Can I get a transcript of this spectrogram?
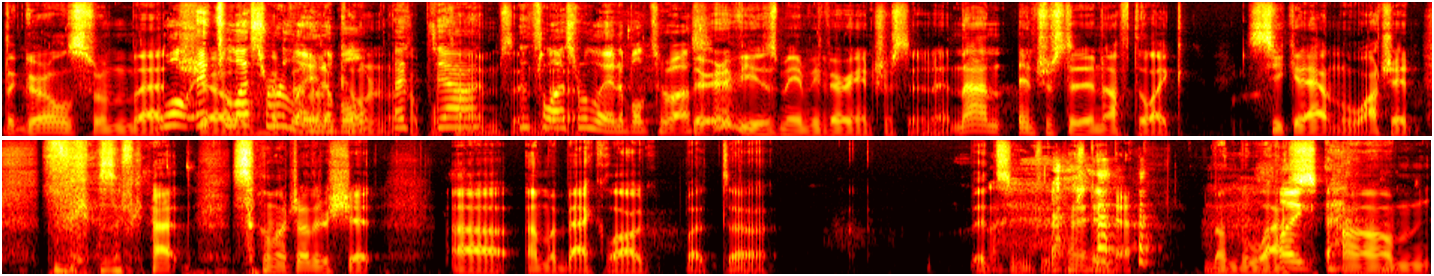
the girls from that well, show it's less have been on relatable. It- yeah, times. it's and, less uh, relatable to us. Their interviews made me very interested in it. Not interested enough to like seek it out and watch it because I've got so much other shit uh, on my backlog. But uh, it seems interesting yeah. Nonetheless. Like, um,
